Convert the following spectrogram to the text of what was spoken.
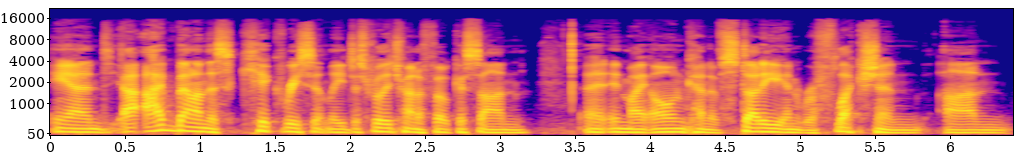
And I've been on this kick recently, just really trying to focus on uh, in my own kind of study and reflection on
